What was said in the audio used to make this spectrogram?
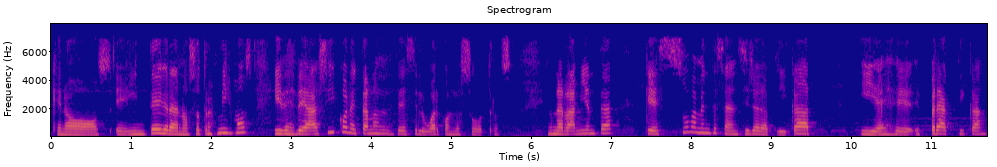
que nos eh, integra a nosotros mismos y desde allí conectarnos desde ese lugar con los otros. Es una herramienta que es sumamente sencilla de aplicar y es eh, práctica,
